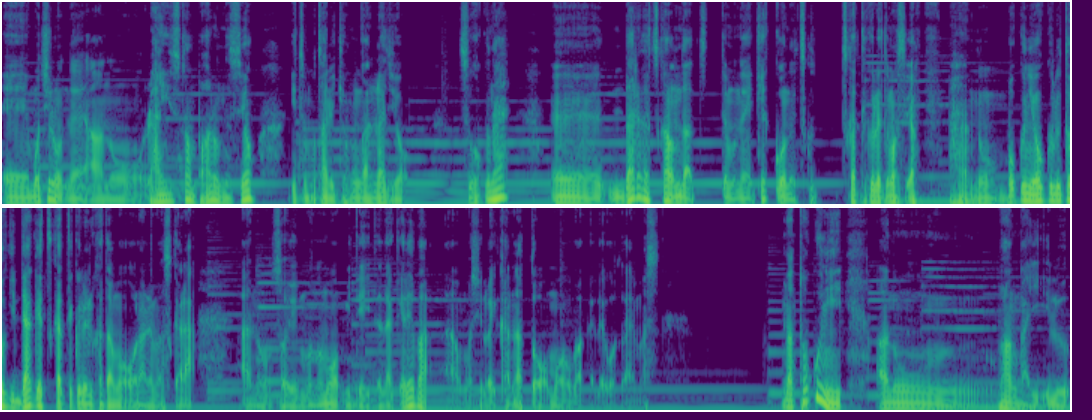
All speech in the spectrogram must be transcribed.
えー、もちろんね、あの、LINE スタンプあるんですよ。いつも他力本願ラジオ。すごくないえー、誰が使うんだっつってもね、結構ね、作っ使ってくれてますよ。あの、僕に送るときだけ使ってくれる方もおられますから、あの、そういうものも見ていただければ面白いかなと思うわけでございます。まあ、特に、あのー、ファンがいる、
